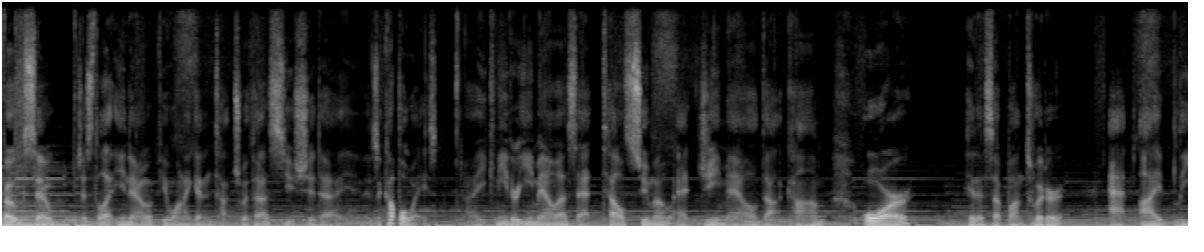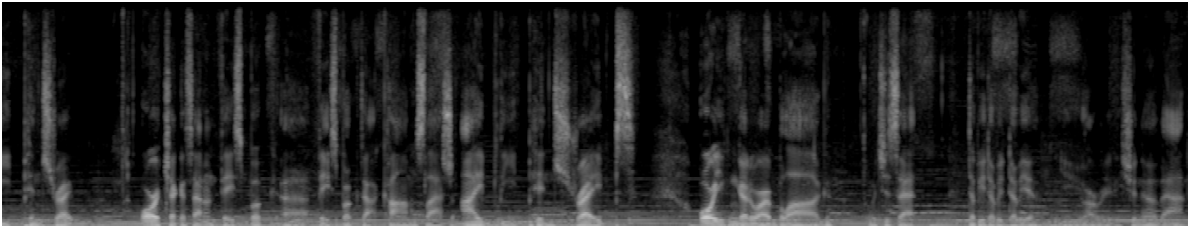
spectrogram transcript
Folks. So just to let you know, if you want to get in touch with us, you should, uh, there's a couple ways. Uh, you can either email us at tellsumo at gmail.com or hit us up on Twitter at ibleedpinstripe or check us out on Facebook, uh, facebook.com slash ibleedpinstripes. Or you can go to our blog, which is at www, you already should know that,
